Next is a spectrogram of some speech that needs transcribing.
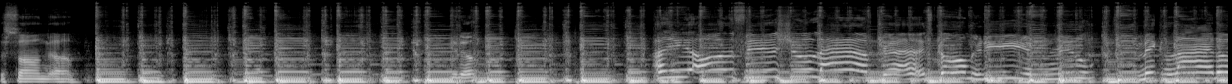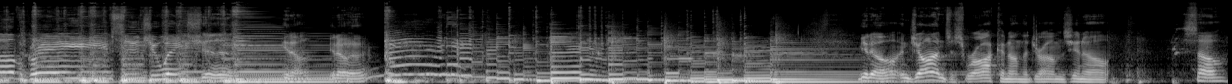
the song. Uh, you know. I hear artificial laugh comedy and riddle, making light of a grave situation. You know, you know. You know, and John just rocking on the drums, you know. So.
